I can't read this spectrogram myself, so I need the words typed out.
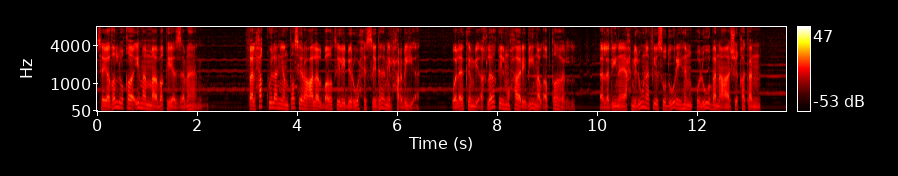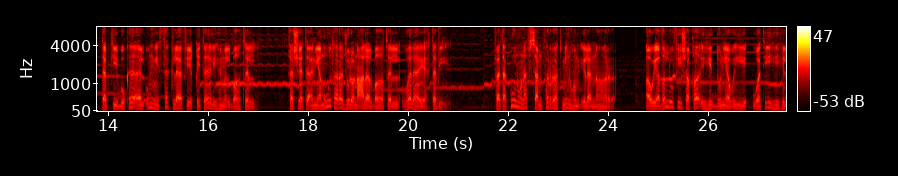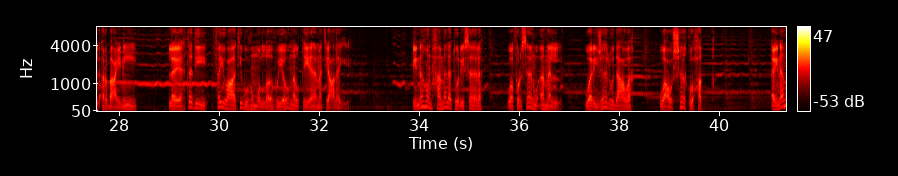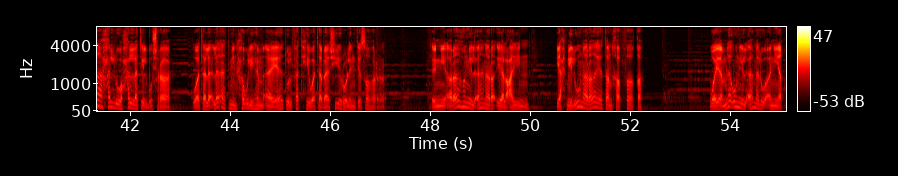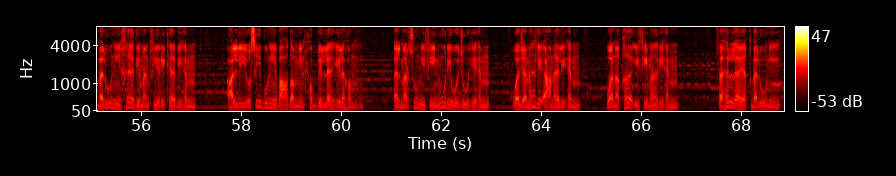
سيظل قائما ما بقي الزمان. فالحق لن ينتصر على الباطل بروح الصدام الحربية ولكن بأخلاق المحاربين الأبطال الذين يحملون في صدورهم قلوبا عاشقة تبكي بكاء الأم الثكلى في قتالهم الباطل خشية أن يموت رجل على الباطل ولا يهتدي. فتكون نفسا فرت منهم إلى النار أو يظل في شقائه الدنيوي وتيهه الأربعيني لا يهتدي فيعاتبهم الله يوم القيامة عليه. إنهم حملة رسالة وفرسان أمل ورجال دعوة وعشاق حق. أينما حلوا حلت البشرى وتلألأت من حولهم آيات الفتح وتباشير الانتصار إني أراهم الآن رأي العين يحملون راية خفاقة. ويملأني الأمل أن يقبلوني خادما في ركابهم علي يصيبني بعضا من حب الله لهم المرسوم في نور وجوههم وجمال أعمالهم ونقاء ثمارهم فهلا يقبلوني؟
